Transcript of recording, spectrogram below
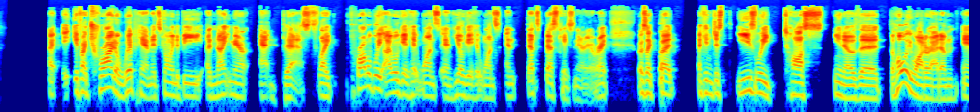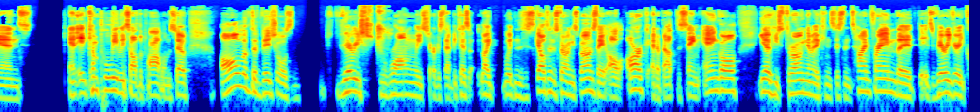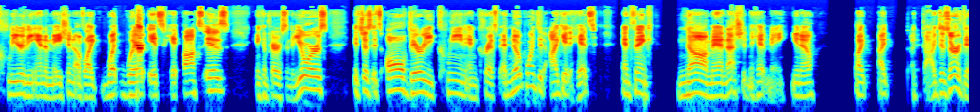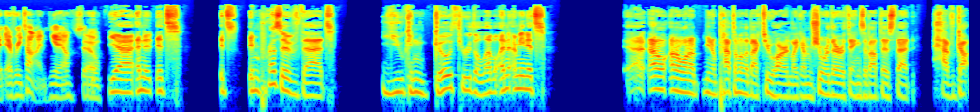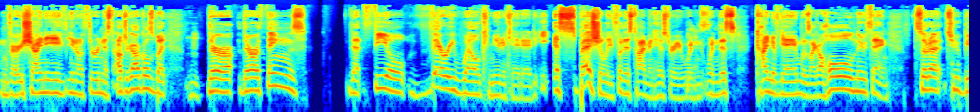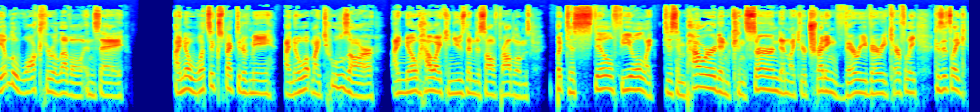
I, if i try to whip him it's going to be a nightmare at best. Like probably i will get hit once and he'll get hit once and that's best case scenario right? I was like but i can just easily toss you know the the holy water at him and and it completely solved the problem. So all of the visuals very strongly service that because like when the skeleton's throwing his bones they all arc at about the same angle. You know he's throwing them in a consistent time frame. The it's very very clear the animation of like what where its hitbox is in comparison to yours. It's just it's all very clean and crisp. At no point did i get hit and think nah man that shouldn't hit me you know? Like i i, deserved it every time you know? So Yeah, and it, it's it's impressive that you can go through the level, and I mean it's. I don't. I don't want to, you know, pat them on the back too hard. Like I'm sure there are things about this that have gotten very shiny, you know, through nostalgia goggles. But Mhm. there are there are things that feel very well communicated, especially for this time in history when Yes. when this kind of game was like a whole new thing. So to to be able to walk through a level and say, I know what's expected of me, I know what my tools are, I know how I can use them to solve problems, but to still feel like disempowered and concerned and like you're treading very, very carefully. Cause it's like,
